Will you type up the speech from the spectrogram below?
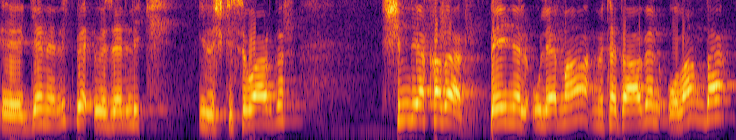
e, genellik ve özellik ilişkisi vardır. Şimdiye kadar beynel ulema mütedavel olan da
